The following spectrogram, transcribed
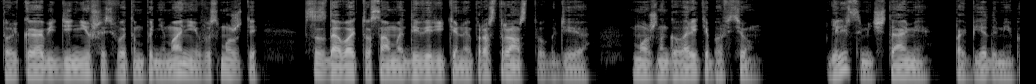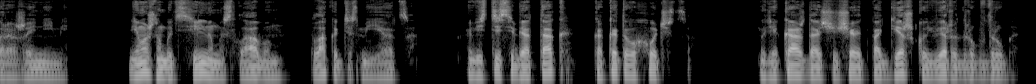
Только объединившись в этом понимании, вы сможете создавать то самое доверительное пространство, где можно говорить обо всем, делиться мечтами, победами и поражениями, где можно быть сильным и слабым, плакать и смеяться, вести себя так, как этого хочется, где каждый ощущает поддержку и веру друг в друга.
